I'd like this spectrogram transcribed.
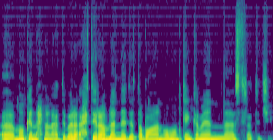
آه ممكن نحن نعتبرها احترام للنادي طبعا وممكن كمان استراتيجي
